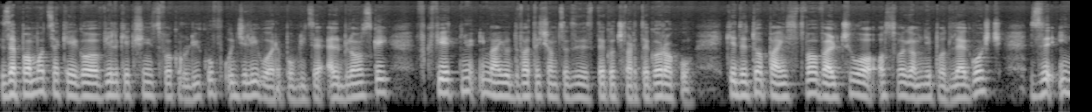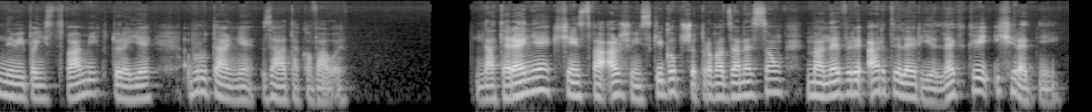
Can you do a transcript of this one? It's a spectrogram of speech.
za pomoc, jakiego Wielkie Księstwo Królików udzieliło Republice Elbląskiej w kwietniu i maju 2024 roku, kiedy to państwo walczyło o swoją niepodległość z innymi państwami, które je brutalnie zaatakowały. Na terenie księstwa alszyńskiego przeprowadzane są manewry artylerii lekkiej i średniej.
